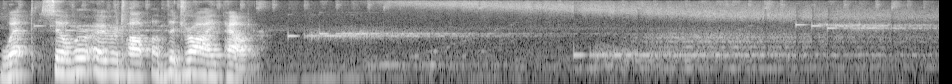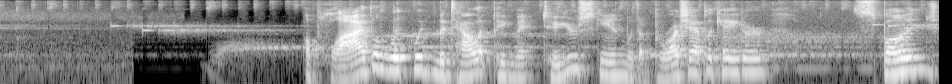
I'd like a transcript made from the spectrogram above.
Wet silver over top of the dry powder. Apply the liquid metallic pigment to your skin with a brush applicator, sponge,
